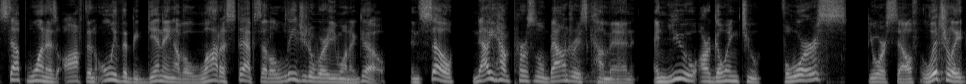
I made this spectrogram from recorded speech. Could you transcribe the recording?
step one is often only the beginning of a lot of steps that'll lead you to where you want to go. And so now you have personal boundaries come in and you are going to force yourself, literally,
